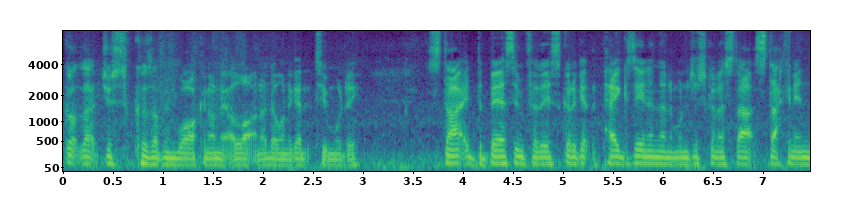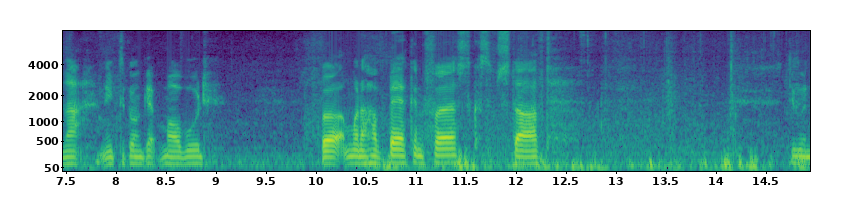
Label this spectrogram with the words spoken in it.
Got that just because I've been walking on it a lot and I don't want to get it too muddy. Started the basing for this, got to get the pegs in and then I'm just going to start stacking in that. I need to go and get more wood. But I'm going to have bacon first because I'm starved. Doing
